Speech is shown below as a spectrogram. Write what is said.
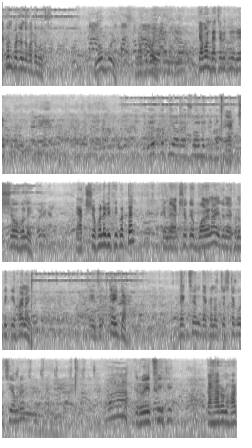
এখন পর্যন্ত কত বলছে? নব্বই। নব্বই। কেমন বেচা বিক্রি রেট? একশো হলে একশো হলে। বিক্রি করতেন কিন্তু একশো কেউ বলে না এই জন্য এখনও বিক্রি হয় নাই। এই যে এইটা। দেখছেন দেখানোর চেষ্টা করছি আমরা। রয়েছি। কাহারল হাট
